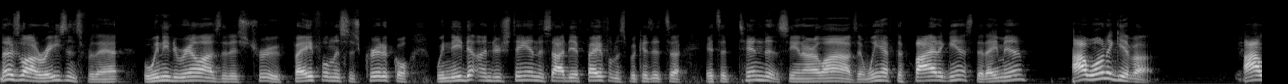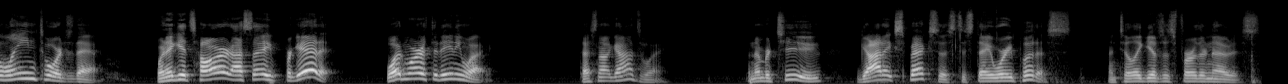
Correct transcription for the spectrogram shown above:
There's a lot of reasons for that, but we need to realize that it's true. Faithfulness is critical. We need to understand this idea of faithfulness because it's a, it's a tendency in our lives, and we have to fight against it. Amen? I want to give up. I lean towards that. When it gets hard, I say, forget it. Wasn't worth it anyway. That's not God's way. number two, God expects us to stay where He put us until He gives us further notice.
